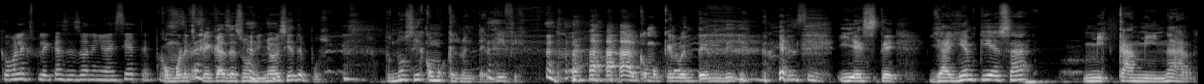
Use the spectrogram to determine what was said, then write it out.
¿Cómo le explicas eso a un niño de siete? Pues, ¿Cómo le explicas eso a un niño de siete? Pues, pues no sé, como que lo entendí, como que lo entendí. y este, y ahí empieza mi caminar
